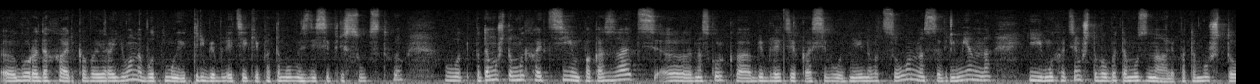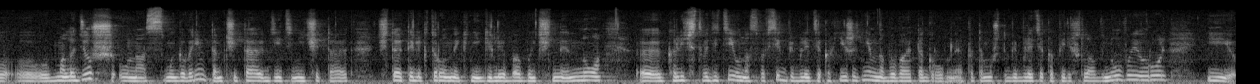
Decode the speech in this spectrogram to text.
э, города Харькова и района. Вот мы три библиотеки, потому мы здесь и присутствуем. Вот, потому что мы хотим показать, насколько библиотека сегодня инновационна, современна, и мы хотим, чтобы об этом узнали, потому что молодежь у нас, мы говорим, там читают дети, не читают, читают электронные книги, либо обычные, но количество детей у нас во всех библиотеках ежедневно бывает огромное, потому что библиотека перешла в новую роль, и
